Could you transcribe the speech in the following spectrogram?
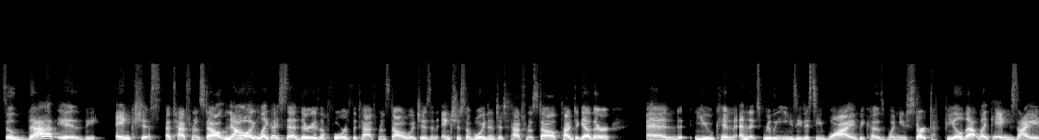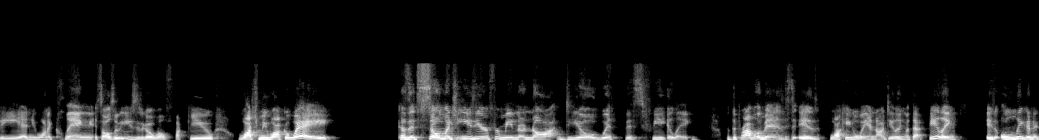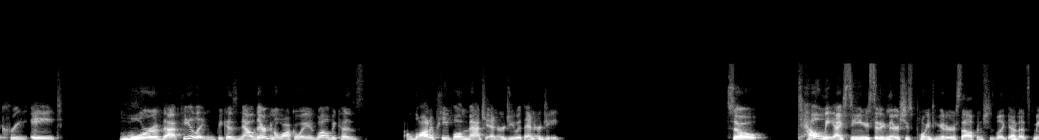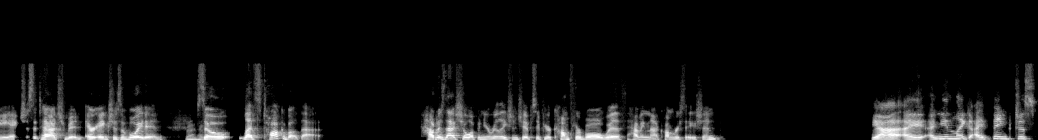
So that is the anxious attachment style. Now, like I said, there is a fourth attachment style, which is an anxious avoidant attachment style tied together. And you can, and it's really easy to see why, because when you start to feel that like anxiety and you want to cling, it's also easy to go, well, fuck you, watch me walk away. Because it's so much easier for me to not deal with this feeling. But the problem is, is walking away and not dealing with that feeling is only going to create more of that feeling because now they're going to walk away as well because a lot of people match energy with energy. So tell me, I see you sitting there, she's pointing at herself and she's like, yeah, that's me, anxious attachment or anxious avoidant. Mm-hmm. So let's talk about that. How does that show up in your relationships if you're comfortable with having that conversation? Yeah, I I mean like I think just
